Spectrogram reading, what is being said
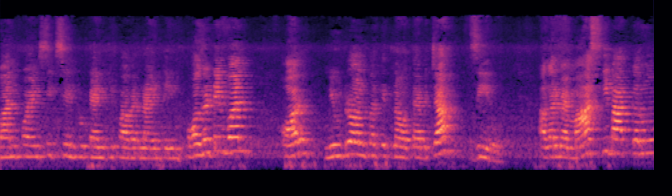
1.6 पॉइंट सिक्स इंटू टेन की पावर नाइनटीन पॉजिटिव वन, और न्यूट्रॉन पर कितना होता है बच्चा? ज़ीरो। अगर मैं मास की बात करूँ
